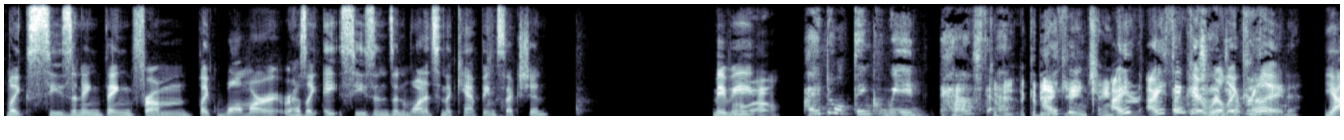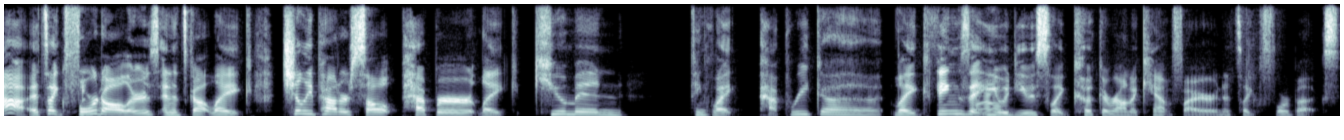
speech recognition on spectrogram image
like seasoning thing from like Walmart where it has like eight seasons in one. It's in the camping section. Maybe Oh, wow. I don't think we have that. Could be, it could be a I game changer. I I think it really everything. could. Yeah, it's like four dollars, and it's got like chili powder, salt, pepper, like cumin. Think like paprika, like things that Wow. you would use to like cook around a campfire, and it's like four bucks.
